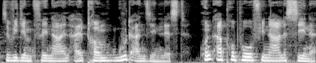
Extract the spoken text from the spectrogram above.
sowie dem finalen Albtraum gut ansehen lässt. Und apropos finale Szene.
